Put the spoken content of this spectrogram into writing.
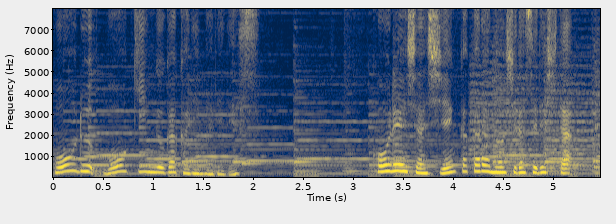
ポールウォーキング係までです。高齢者支援課からのお知らせでした。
